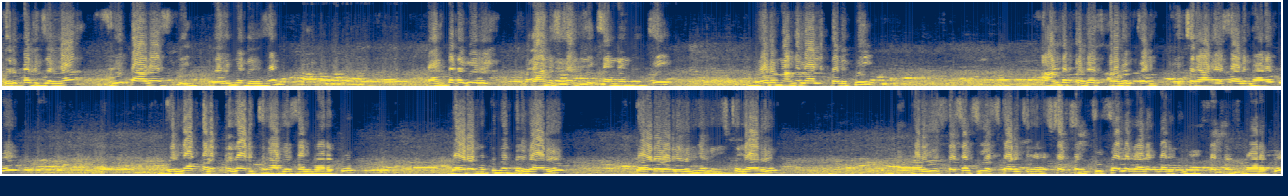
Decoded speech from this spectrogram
తిరుపతి జిల్లా శ్రీకాళహస్తి రెవెన్యూ డివిజన్ వెంకటగిరి కాన్స్టిట్యున్సీకి సంబంధించి మూడు మండలాలు కలిపి ఆంధ్రప్రదేశ్ ప్రభుత్వం ఇచ్చిన ఆదేశాల మేరకు జిల్లా కలెక్టర్ గారు ఇచ్చిన ఆదేశాల మేరకు గౌరవ ముఖ్యమంత్రి గారు గౌరవ రెవెన్యూ మినిస్టర్ గారు మరియు స్పెషల్ సిఎస్ గారు ఇచ్చిన ఇన్స్ట్రక్షన్ శ్రీశైల మేడం గారు ఇచ్చిన ఇన్స్ట్రక్షన్స్ మేరకు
